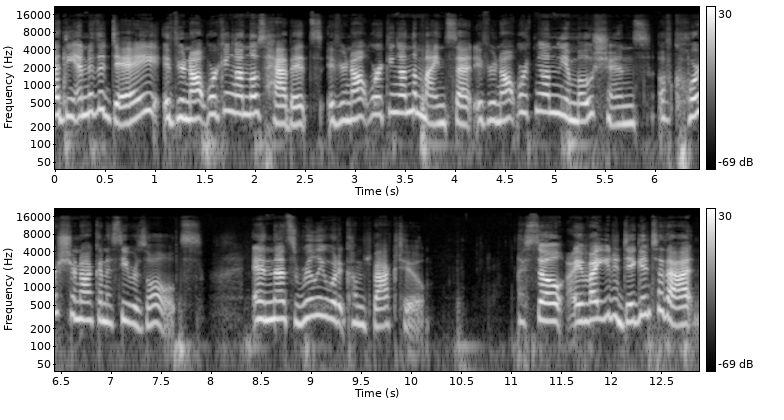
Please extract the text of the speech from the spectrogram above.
at the end of the day, if you're not working on those habits, if you're not working on the mindset, if you're not working on the emotions, of course you're not going to see results. And that's really what it comes back to. So I invite you to dig into that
